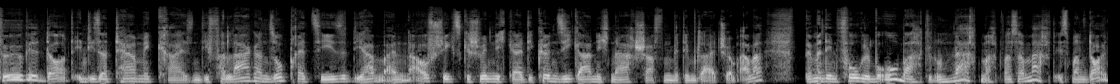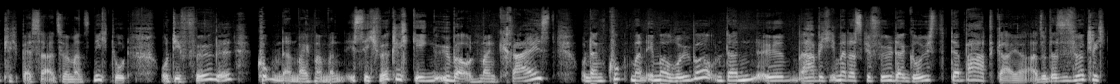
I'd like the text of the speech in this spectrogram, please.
Vögel dort in dieser Thermik kreisen, die verlagern so präzise, die haben eine Aufstiegsgeschwindigkeit, die können sie gar nicht nachschaffen mit dem Gleitschirm. Aber wenn man den Vogel beobachtet und nachmacht, was er macht, ist man deutlich besser, als wenn man es nicht tut. Und die Vögel gucken dann manchmal, man ist sich wirklich gegenüber und man kreist und dann guckt man immer rüber und dann äh, habe ich immer das Gefühl, da grüßt der Bartgeier. Also das ist wirklich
